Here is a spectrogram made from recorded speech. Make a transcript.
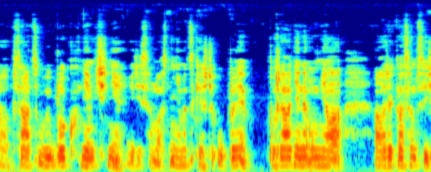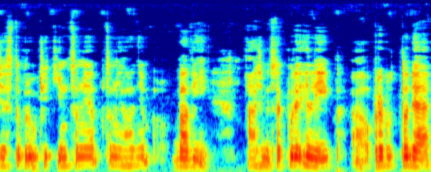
eh, psát svůj blog v Němčině, i když jsem vlastně německy ještě úplně pořádně neuměla, ale řekla jsem si, že si to budu učit tím, co mě, co mě hlavně baví a že mi to tak bude i líp a opravdu to jde,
